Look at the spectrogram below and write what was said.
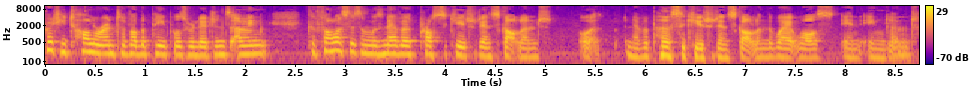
pretty tolerant of other people's religions. I mean, Catholicism was never prosecuted in Scotland or never persecuted in Scotland the way it was in England.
